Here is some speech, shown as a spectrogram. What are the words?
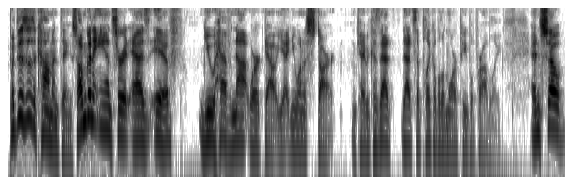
But this is a common thing. So I'm going to answer it as if you have not worked out yet and you want to start, okay? Because that that's applicable to more people probably. And so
